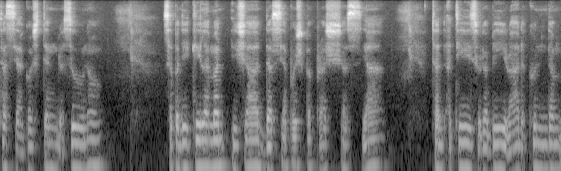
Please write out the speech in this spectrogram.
tasya goshtin rasuno. Sapadikila mad isha dasya pushpa prashasya. Tad ati surabhi radha kundam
